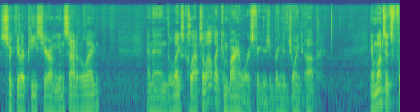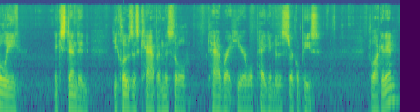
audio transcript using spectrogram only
circular piece here on the inside of the leg. And then the legs collapse a lot like Combiner Wars figures. You bring the joint up. And once it's fully extended, you close this cap and this little tab right here will peg into the circle piece. To lock it in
